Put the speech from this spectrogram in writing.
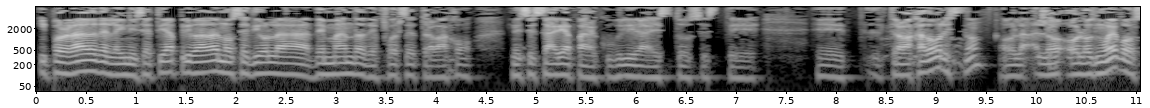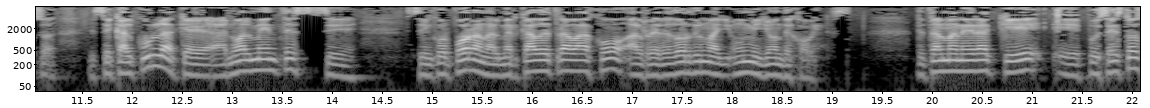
Y por el lado de la iniciativa privada no se dio la demanda de fuerza de trabajo necesaria para cubrir a estos este, eh, trabajadores, ¿no? O, o, los nuevos. Se calcula que anualmente se, se incorporan al mercado de trabajo alrededor de un, un millón de jóvenes. De tal manera que, eh, pues estos,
